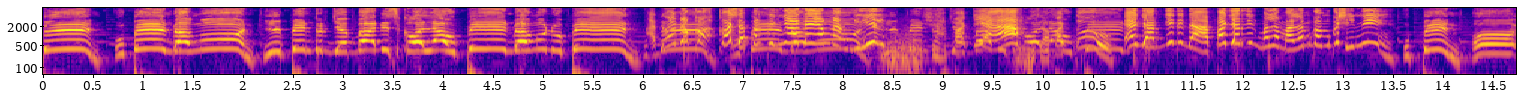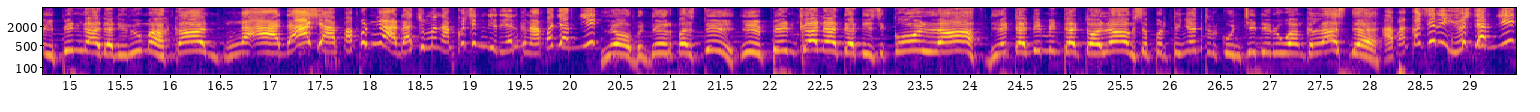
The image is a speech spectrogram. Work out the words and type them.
Upin! Upin, bangun! Ipin terjebak di sekolah, Upin! Bangun, Upin! Aduh, aduh, kok, kok sepertinya ada yang manggil. Ipin Siapa terjebak dia? di sekolah, Siapa tuh? Upin! Eh, Jarjit, ada apa Jarjit? Kamu ke sini? Upin, oh, Ipin nggak ada di rumah kan? Nggak ada, siapa pun nggak ada. Cuman aku sendirian. Kenapa Jarjit? Lah benar pasti Ipin kan ada di sekolah Dia tadi minta tolong Sepertinya terkunci di ruang kelas dah Apa kau serius Jarjit?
